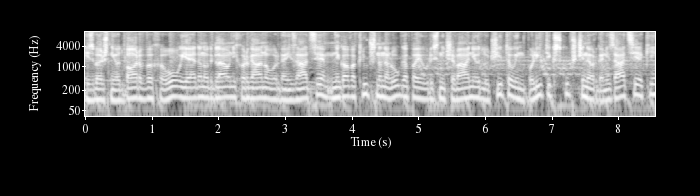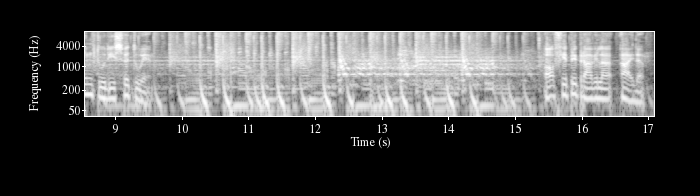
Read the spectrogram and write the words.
Izvršni odbor WHO je eden od glavnih organov organizacije, njegova ključna naloga pa je uresničevanje odločitev in politik skupščine organizacije, ki jim tudi svetuje. OF je pripravila Aida.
